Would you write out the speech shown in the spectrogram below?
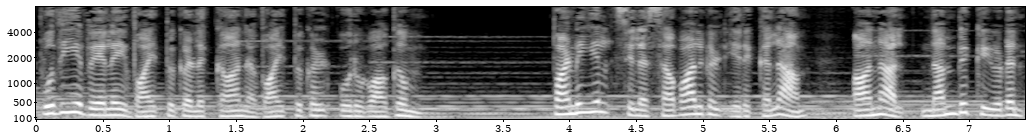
புதிய வேலை வாய்ப்புகளுக்கான வாய்ப்புகள் உருவாகும். பணியில் சில சவால்கள் இருக்கலாம் ஆனால் நம்பிக்கையுடன்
